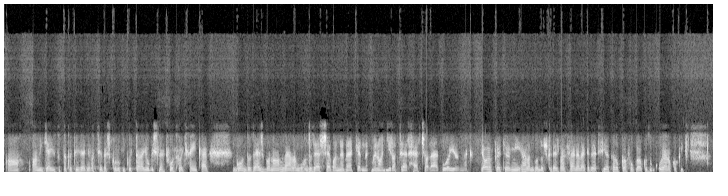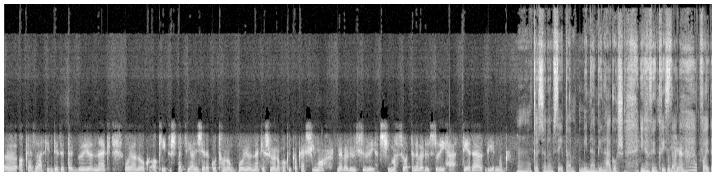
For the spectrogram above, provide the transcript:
a, amíg eljutottak a 18 éves korukig, hogy talán jobb is lett volna, hogyha inkább gondozásban, az állam gondozásában nevelkednek, mert annyira terhelt családból jönnek. De alapvetően mi államgondoskodásban felnevelkedett fiatalokkal foglalkozunk, olyanok, akik ö, akár zárt intézetekből jönnek, olyanok, akik speciális gyerekotthonokból jönnek, és olyanok, akik akár sima nevelőszülői, hát sima szóval nevelőszülői háttérrel bírnak. Mhm, köszönöm szépen, minden világos. Jövünk vissza, Igen. folytatjuk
